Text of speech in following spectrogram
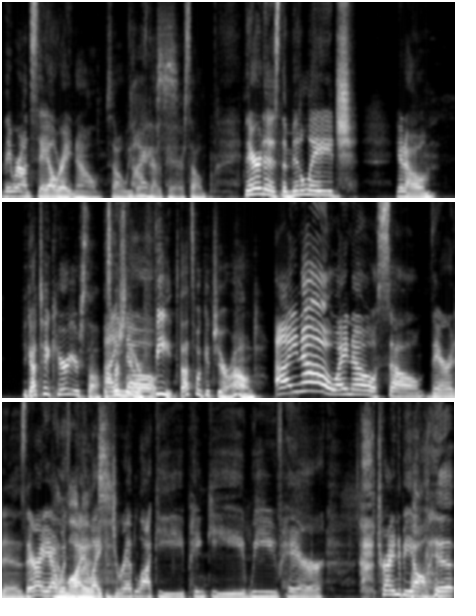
they were on sale right now. So we both got a pair. So there it is, the middle age, you know. You got to take care of yourself, especially your feet. That's what gets you around. I know, I know. So there it is. There I am I with my it. like dreadlocky, pinky weave hair, trying to be all hip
